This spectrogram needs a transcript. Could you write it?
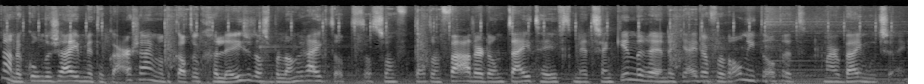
nou, dan konden zij met elkaar zijn. Want ik had ook gelezen, dat is belangrijk, dat, dat, dat een vader dan tijd heeft met zijn kinderen. En dat jij daar vooral niet altijd maar bij moet zijn.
